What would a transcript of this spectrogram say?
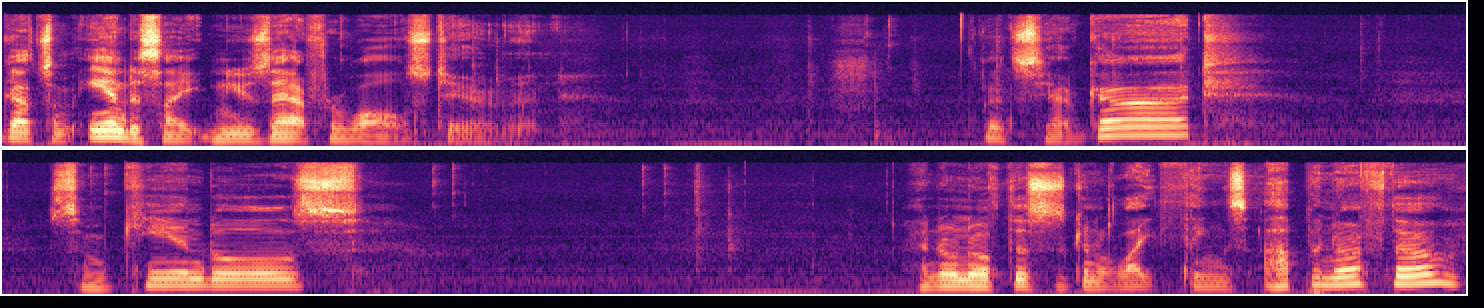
got some andesite and used that for walls too. Let's see, I've got some candles. I don't know if this is going to light things up enough though.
